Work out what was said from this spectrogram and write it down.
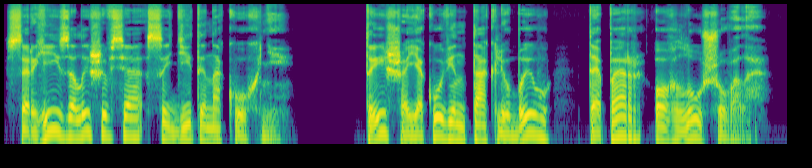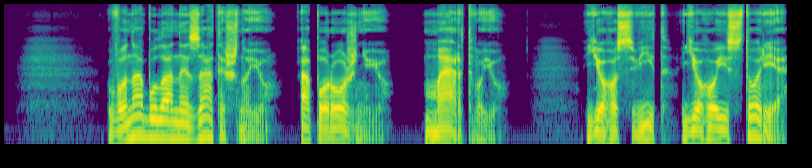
Сергій залишився сидіти на кухні. Тиша, яку він так любив, тепер оглушувала. Вона була не затишною, а порожньою, мертвою. Його світ, його історія,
